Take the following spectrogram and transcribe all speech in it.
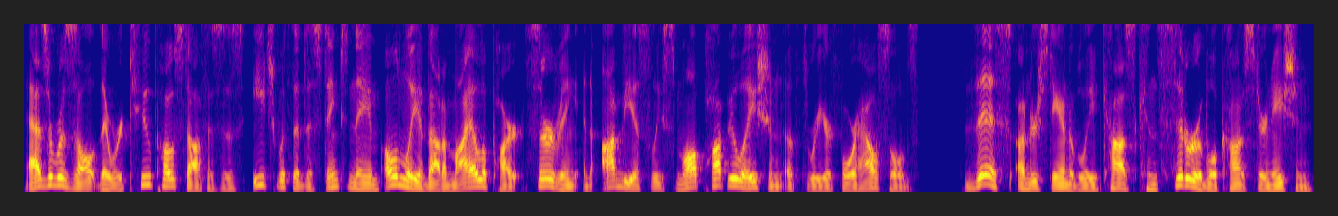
As a result, there were two post offices, each with a distinct name only about a mile apart, serving an obviously small population of three or four households. This, understandably, caused considerable consternation.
